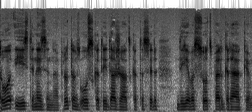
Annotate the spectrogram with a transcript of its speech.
To īsti nezināja. Protams, uzskatīja dažāds, ka tas ir dieva sots par grēkiem,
